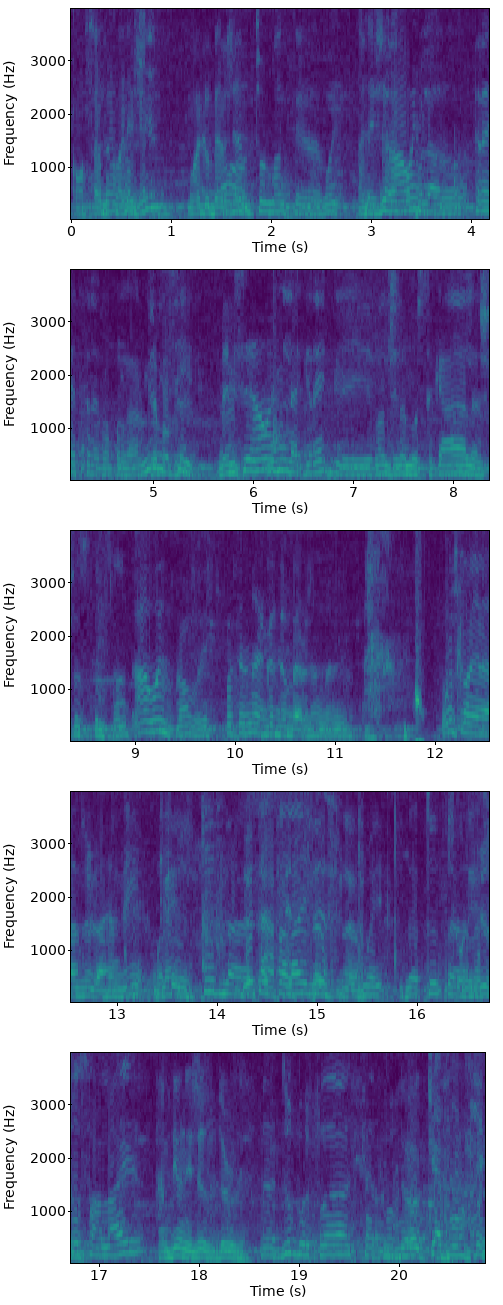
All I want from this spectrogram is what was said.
conserve Égypte? L'aubergine? Oui, l'aubergine. Oh, tout le monde, euh, oui. C'est très ah oui? populaire, oh, très très populaire. Même Très ici. Même ici, ah ouais? même la grecque, ils mangent la moussaka, les choses comme ça. Ah ouais? Ah oui. Je suis pas tellement un gars d'aubergine. Où est-ce qu'on est rendu, là, Hamdi? OK. Ok, toute la là, sauce à l'ail, là. Oui, de toute euh, la juste- sauce à l'ail, Hamdi, on est juste deux, là. euh, deux pour toi, quatre pour moi. OK, OK.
